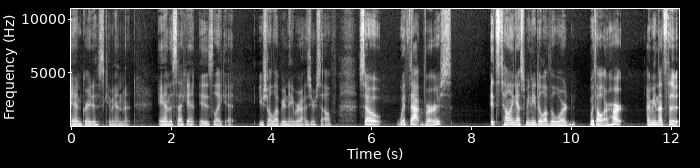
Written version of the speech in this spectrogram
and greatest commandment. And the second is like it you shall love your neighbor as yourself. So, with that verse, it's telling us we need to love the Lord with all our heart. I mean, that's the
